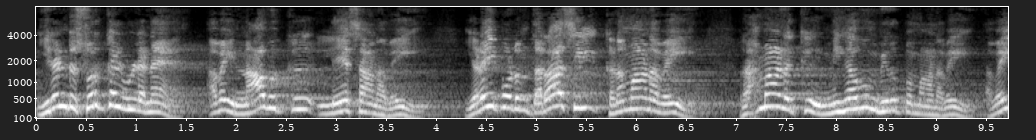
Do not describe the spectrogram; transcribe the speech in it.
இரண்டு சொற்கள் உள்ளன அவை நாவுக்கு லேசானவை எடை போடும் தராசில் கனமானவை ரஹ்மானுக்கு மிகவும் விருப்பமானவை. அவை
